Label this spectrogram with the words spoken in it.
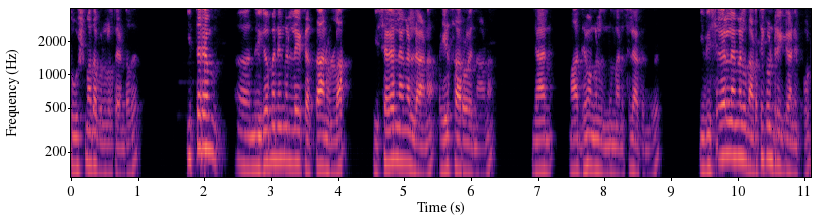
സൂക്ഷ്മത പുലർത്തേണ്ടത്? ഇത്തരം നിഗമനങ്ങളിലേക്ക് എത്താനുള്ള വിശകലനങ്ങളിലാണ് ഐ എസ് ആർ എന്നാണ് ഞാൻ മാധ്യമങ്ങളിൽ നിന്ന് മനസ്സിലാക്കുന്നത്. ഈ വിശകലനങ്ങൾ നടത്തിക്കൊണ്ടിരിക്കുകയാണ് ഇപ്പോൾ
